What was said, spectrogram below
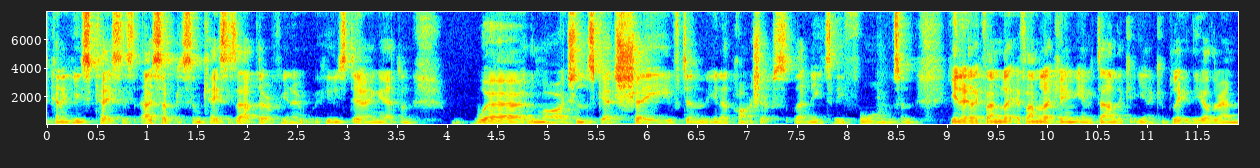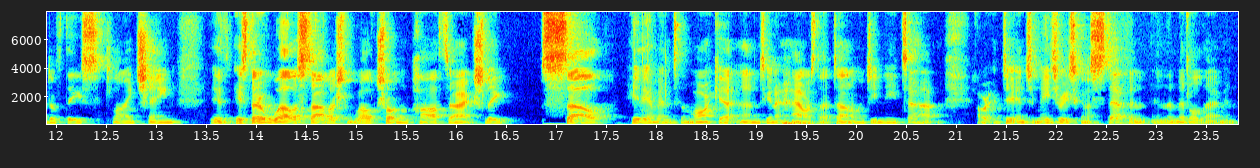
kind of use cases. Uh, I saw some cases out there of you know who's doing it and where the margins get shaved, and you know partnerships that need to be formed. And you know, like if I'm if I'm looking you know down the you know completely the other end of the supply chain, is, is there a well established and well trodden path to actually sell helium into the market and you know how is that done or do you need to have or do intermediaries kind of step in, in the middle there i mean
